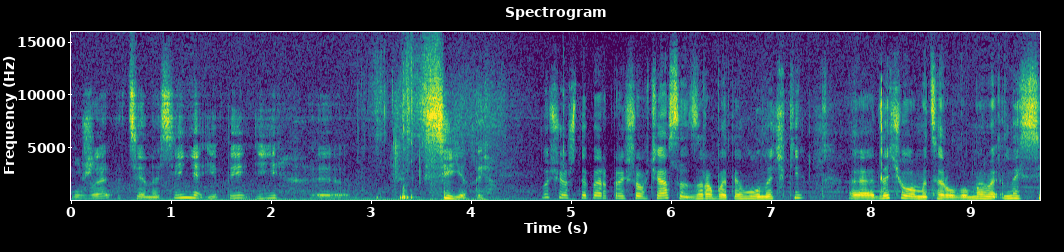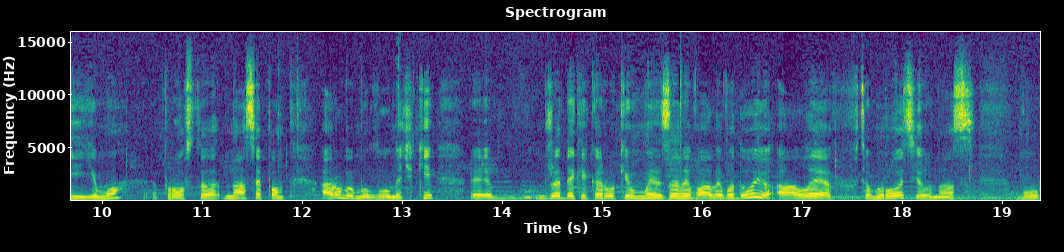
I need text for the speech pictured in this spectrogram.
вже ці насіння йти і е, сіяти. Ну що ж, тепер прийшов час зробити луночки. Е, Для чого ми це робимо? Ми не сіємо просто насипом, а робимо луночки. Е, Вже декілька років ми заливали водою, але в цьому році у нас був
